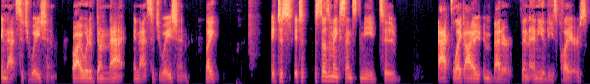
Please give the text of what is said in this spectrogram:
in that situation, or I would have done that in that situation. Like it just it just doesn't make sense to me to act like I am better than any of these players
